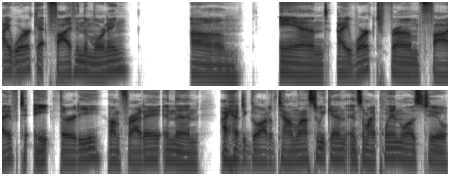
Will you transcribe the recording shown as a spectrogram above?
I work at five in the morning, um, and I worked from five to eight thirty on Friday, and then I had to go out of town last weekend, and so my plan was to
